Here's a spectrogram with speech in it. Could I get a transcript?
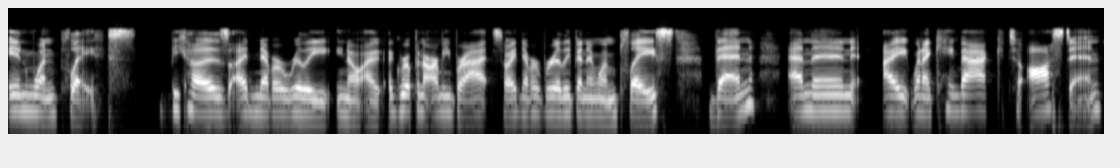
in one place because I'd never really, you know, I, I grew up an army brat, so I'd never really been in one place then. And then I, when I came back to Austin,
